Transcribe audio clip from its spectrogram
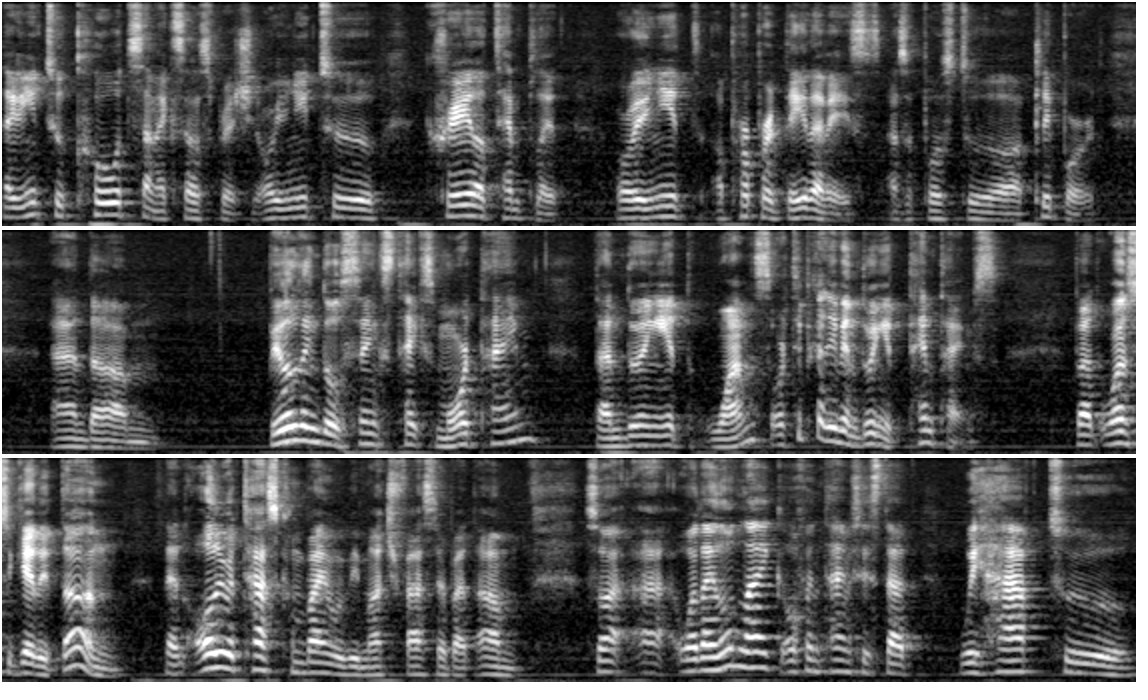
like you need to code some excel spreadsheet or you need to create a template or you need a proper database as opposed to a clipboard and um, building those things takes more time than doing it once or typically even doing it 10 times. But once you get it done then all your tasks combined will be much faster. But um, so uh, what I don't like oftentimes is that we have to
